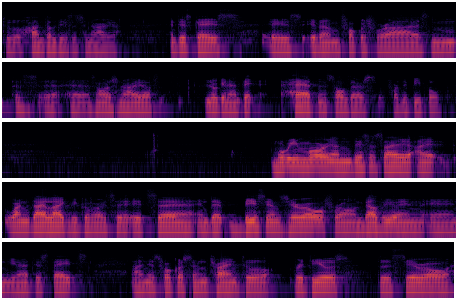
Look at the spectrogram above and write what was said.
to handle this scenario. In this case, is even focused for us as, uh, smaller scenarios, looking at the head and shoulders for the people. Moving more, and this is I, I, one that I like because it's, it's uh, in the Vision Zero from Bellevue in, in the United States, and it's focused on trying to reduce to zero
